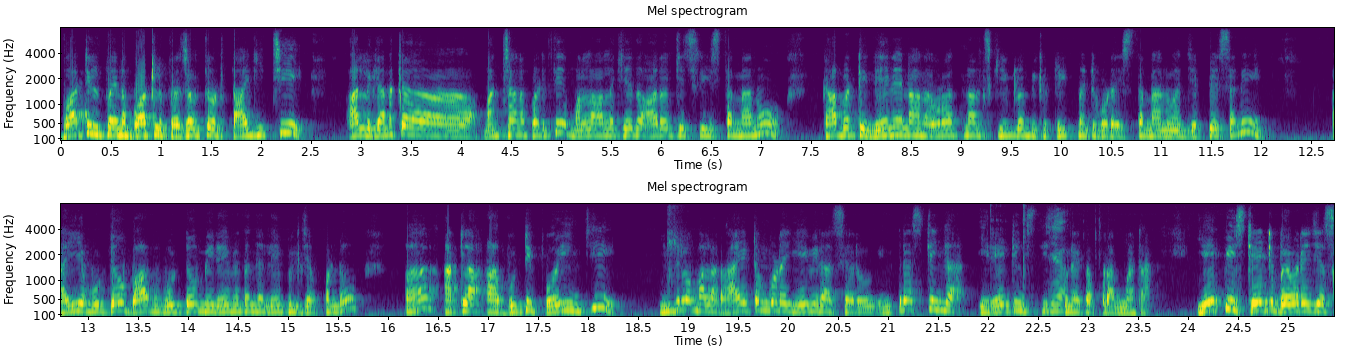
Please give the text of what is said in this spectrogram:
బాటిల్ పైన బాటిల్ ప్రజలతో తాగిచ్చి వాళ్ళు గనక మంచాన పడితే మళ్ళీ వాళ్ళకి ఏదో ఆరోగ్యశ్రీ ఇస్తున్నాను కాబట్టి నేనే నా నవరత్నాల స్కీమ్లో మీకు ట్రీట్మెంట్ కూడా ఇస్తున్నాను అని చెప్పేసి అని అయ్య బుడ్డో బాబు బుడ్డో మీరు ఏ విధంగా లేబుల్ చెప్పండో అట్లా ఆ బుడ్డి పోయించి ఇందులో మళ్ళీ రాయటం కూడా ఏమి రాశారు? ఇంట్రెస్టింగ్గా ఈ రేటింగ్స్ తీసుకునేటప్పుడు అన్నమాట. ఏపీ స్టేట్ బెవరేజెస్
